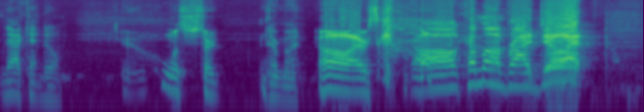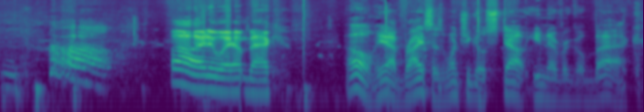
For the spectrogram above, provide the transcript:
Yeah, I can't do them. Yeah, Once you start, never mind. Oh, I was. Oh, come on, Brad, do it. Oh, anyway, I'm back. Oh yeah, Bryce says once you go stout, you never go back.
